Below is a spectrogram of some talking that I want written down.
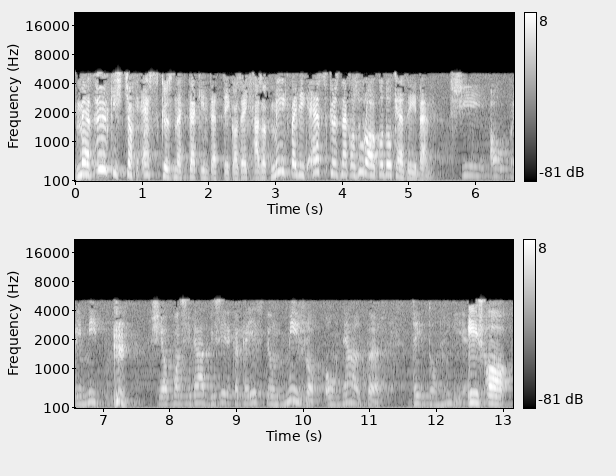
Mert ők is csak eszköznek tekintették az egyházat, mégpedig eszköznek az uralkodó kezében. Și au primit și au considerat biserica că este un mijloc, o unealtă de domnie. És a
